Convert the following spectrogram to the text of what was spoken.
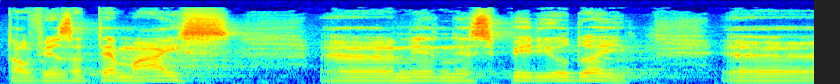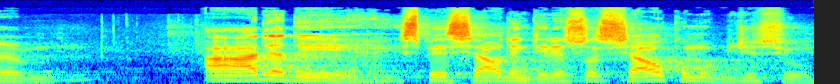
talvez até mais, é, nesse período aí. É, a área de especial de interesse social, como disse o,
